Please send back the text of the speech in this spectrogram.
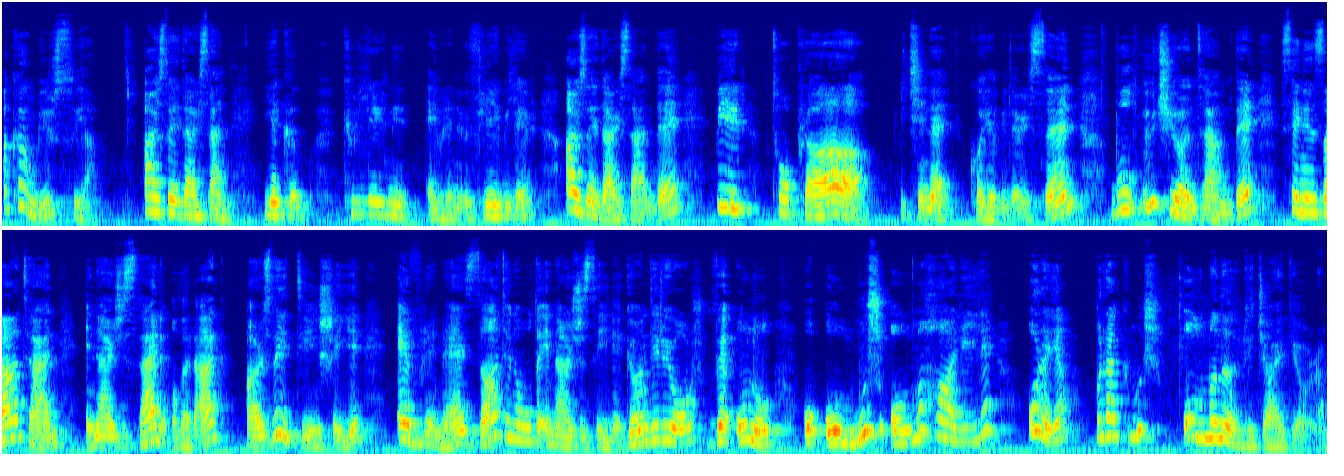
akan bir suya. Arzu edersen yakıp küllerini evrene üfleyebilir. Arzu edersen de bir toprağa içine koyabilirsin. Bu üç yöntemde senin zaten enerjisel olarak arzu ettiğin şeyi evrene zaten oldu enerjisiyle gönderiyor ve onu o olmuş olma haliyle oraya bırakmış olmanı rica ediyorum.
